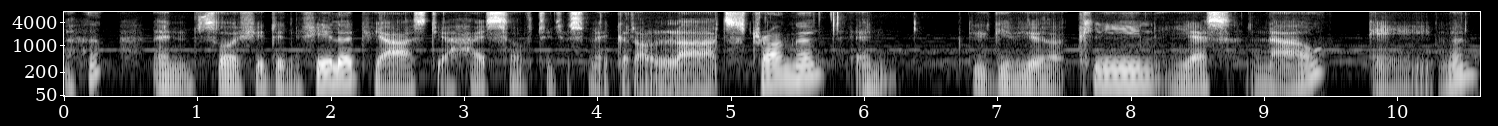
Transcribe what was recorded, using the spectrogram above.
Uh -huh. And so if you didn't feel it, we asked your high self to just make it a lot stronger and to give you a clean yes now. Amen.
